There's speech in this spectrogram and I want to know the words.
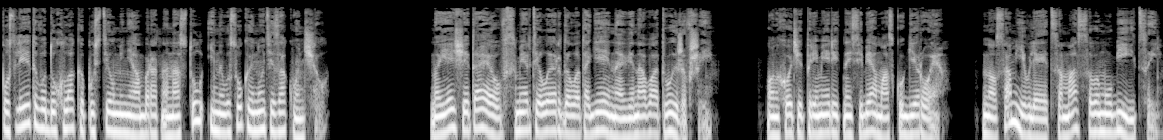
После этого Духлак опустил меня обратно на стул и на высокой ноте закончил. «Но я считаю, в смерти Лэрда Латагейна виноват выживший. Он хочет примерить на себя маску героя, но сам является массовым убийцей,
